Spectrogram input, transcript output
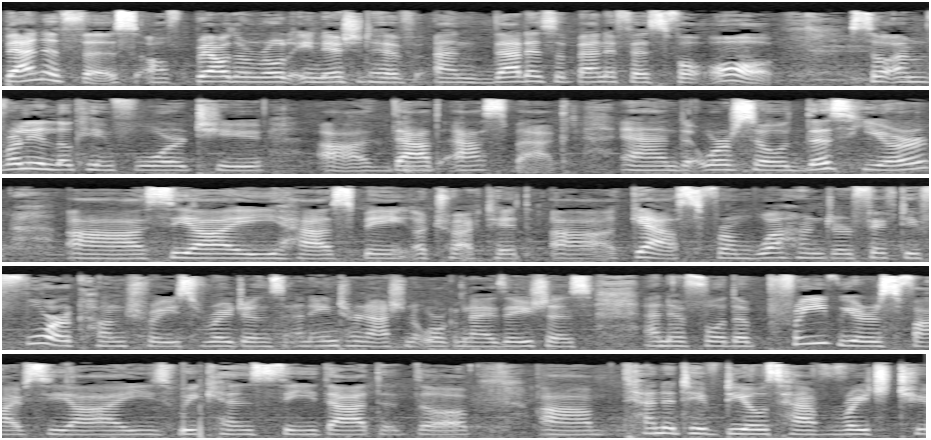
benefits of Belt and Road Initiative, and that is a benefits for all. So I'm really looking forward to uh, that aspect. And also this year, uh, CIE has been attracted uh, guests from 154 countries, regions, and international organizations. And for the previous five CIEs, we can see that the um, tentative deals have reached to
